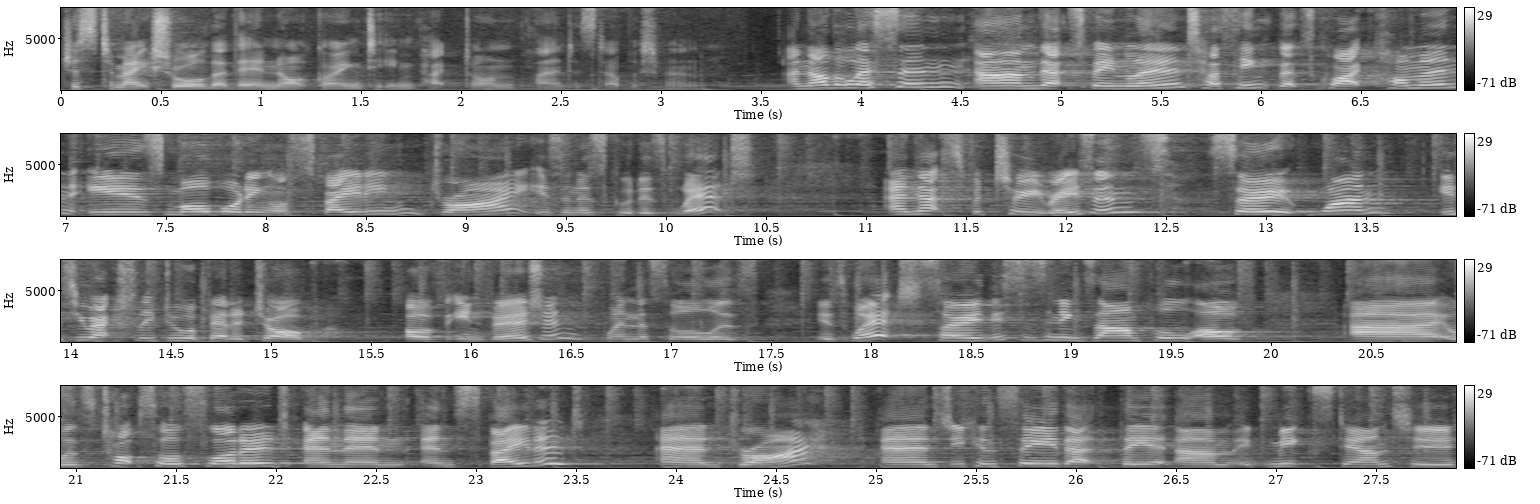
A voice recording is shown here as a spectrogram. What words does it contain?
just to make sure that they're not going to impact on plant establishment. Another lesson um, that's been learnt, I think that's quite common, is moldboarding or spading dry isn't as good as wet. And that's for two reasons. So one is you actually do a better job of inversion when the soil is, is wet. So this is an example of, uh, it was topsoil slotted and then and spaded and dry. And you can see that the, um, it mixed down to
